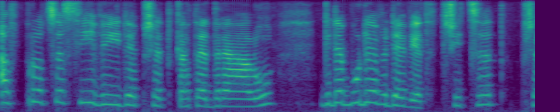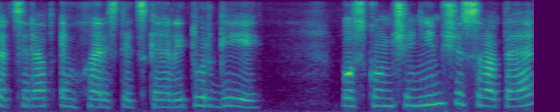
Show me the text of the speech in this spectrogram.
a v procesí vyjde před katedrálu, kde bude v 9.30 předsedat eucharistické liturgii. Po skončení mše svaté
